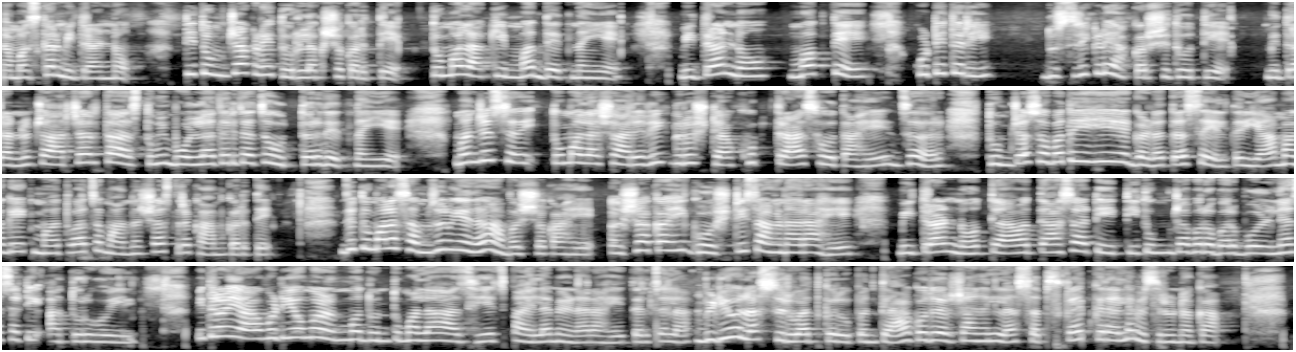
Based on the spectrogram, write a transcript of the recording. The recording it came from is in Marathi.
नमस्कार मित्रांनो ती तुमच्याकडे दुर्लक्ष करते. तुम्हाला किंमत देत नाही आहे मित्रांनो मग ते कुठेतरी दुसरीकडे आकर्षित होते मित्रांनो चार चार तास तुम्ही बोलला तरी त्याचं उत्तर देत नाही आहे म्हणजेच तुम्हाला शारीरिकदृष्ट्या खूप त्रास होत आहे. जर तुमच्यासोबतही हे घडत असेल तर यामागे एक महत्त्वाचं मानसशास्त्र काम करते जे तुम्हाला समजून घेणं आवश्यक आहे. अशा काही गोष्टी सांगणार आहे. मित्रांनो त्या त्यासाठी ती तुमच्याबरोबर बोलण्यासाठी आतुर होईल. मित्रांनो या व्हिडिओ मधून तुम्हाला आज हेच पाहायला मिळणार आहे. तर चला व्हिडिओला सुरुवात करू पण त्या अगोदर चॅनलला सबस्क्राईब करायला विसरू नका.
